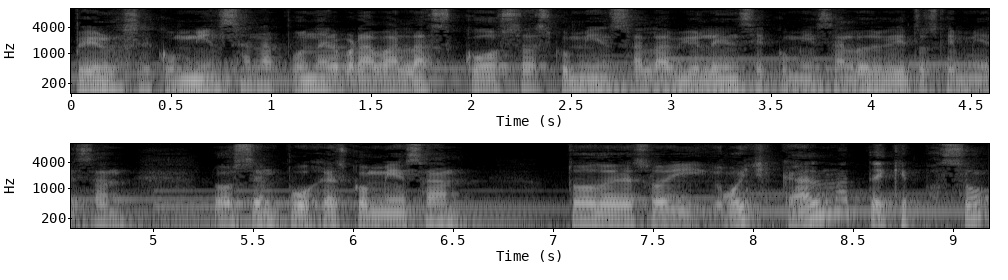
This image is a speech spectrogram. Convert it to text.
Pero se comienzan a poner bravas las cosas, comienza la violencia, comienzan los gritos, comienzan los empujes, comienzan todo eso. Y, oye, cálmate, ¿qué pasó?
